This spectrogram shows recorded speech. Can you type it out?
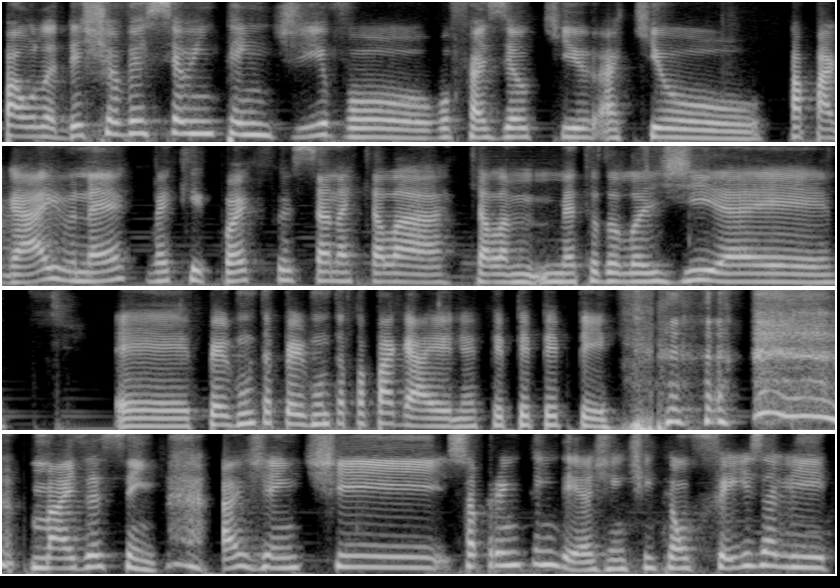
Paula, deixa eu ver se eu entendi. Vou, vou fazer o que, aqui o papagaio, né? Como é que, como é que funciona aquela, aquela metodologia? É, é pergunta, pergunta, papagaio, né? PPPP. Mas assim, a gente, só para entender, a gente então fez ali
